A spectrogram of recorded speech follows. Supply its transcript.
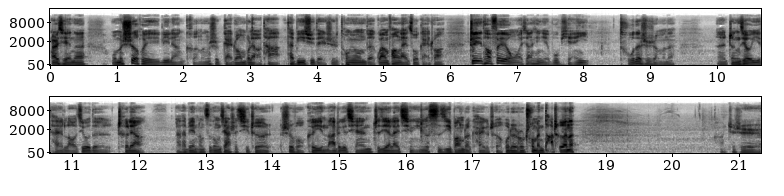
而且呢，我们社会力量可能是改装不了它，它必须得是通用的官方来做改装。这一套费用，我相信也不便宜。图的是什么呢？呃，拯救一台老旧的车辆，把它变成自动驾驶汽车，是否可以拿这个钱直接来请一个司机帮着开个车，或者说出门打车呢？好，这是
